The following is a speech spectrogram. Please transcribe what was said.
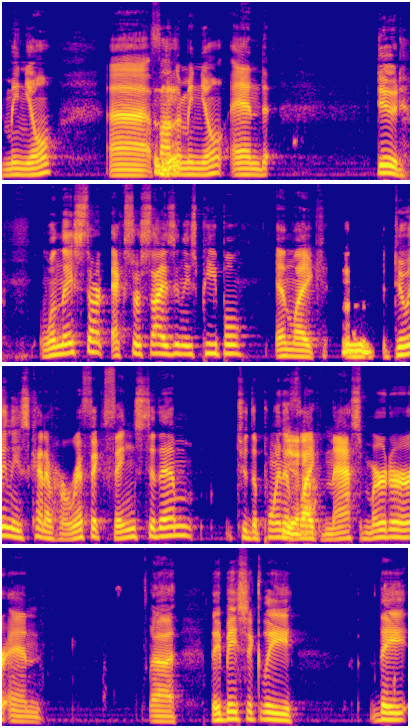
Mignon, uh, Father mm-hmm. Mignon. And dude, when they start exercising these people and like mm-hmm. doing these kind of horrific things to them to the point of yeah. like mass murder and uh, they basically they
